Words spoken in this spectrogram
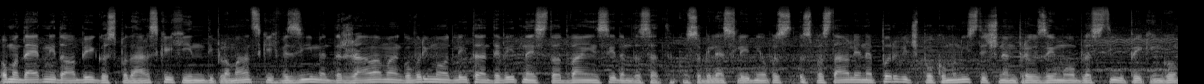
O moderni dobi gospodarskih in diplomatskih vezi med državama govorimo od leta 1972, ko so bile slednje vzpostavljene prvič po komunističnem prevzemu oblasti v Pekingu.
